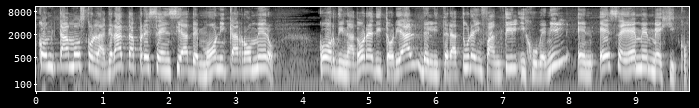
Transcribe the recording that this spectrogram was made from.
contamos con la grata presencia de Mónica Romero, coordinadora editorial de literatura infantil y juvenil en SM México.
